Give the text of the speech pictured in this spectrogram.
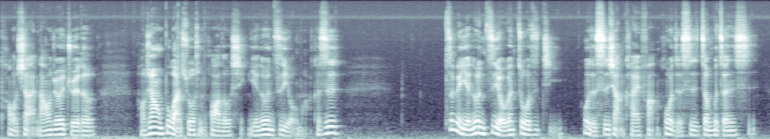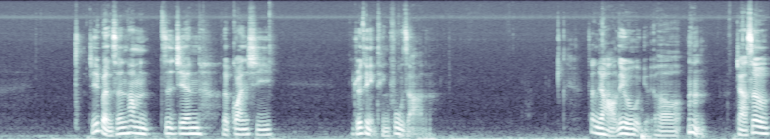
套下来，然后就会觉得好像不管说什么话都行，言论自由嘛。可是这个言论自由跟做自己，或者思想开放，或者是真不真实，其实本身他们之间的关系，我觉得挺挺复杂的。这样就好，例如呃，假设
